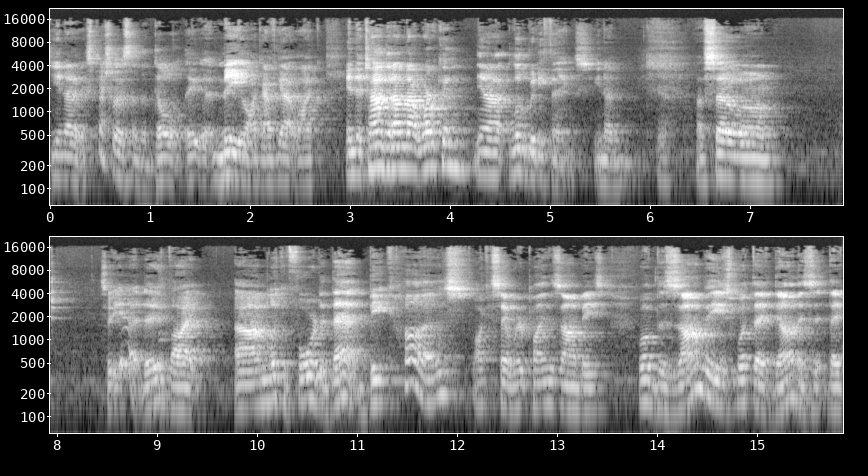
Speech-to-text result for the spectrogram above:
you know, especially as an adult, eh, me like I've got like in the time that I'm not working, you know, little bitty things, you know. Yeah. Uh, So um, so yeah, dude, like uh, I'm looking forward to that because, like I said, we're playing the zombies. Well, the zombies, what they've done is that they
